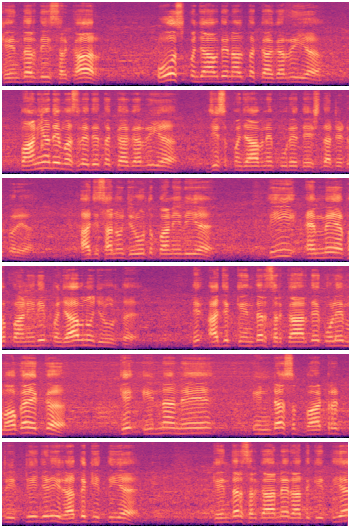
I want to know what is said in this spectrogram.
ਕੇਂਦਰ ਦੀ ਸਰਕਾਰ ਉਸ ਪੰਜਾਬ ਦੇ ਨਾਲ ਧੱਕਾ ਕਰ ਰਹੀ ਆ, ਪਾਣੀਆਂ ਦੇ ਮਸਲੇ ਤੇ ਧੱਕਾ ਕਰ ਰਹੀ ਆ, ਜਿਸ ਪੰਜਾਬ ਨੇ ਪੂਰੇ ਦੇਸ਼ ਦਾ ਢਿੱਡ ਭਰਿਆ। ਅੱਜ ਸਾਨੂੰ ਜ਼ਰੂਰਤ ਪਾਣੀ ਦੀ ਹੈ 30 ਐਮਏਐਫ ਪਾਣੀ ਦੀ ਪੰਜਾਬ ਨੂੰ ਜ਼ਰੂਰਤ ਹੈ। ਤੇ ਅੱਜ ਕੇਂਦਰ ਸਰਕਾਰ ਦੇ ਕੋਲੇ ਮੌਕਾ ਇੱਕ, ਕਿ ਇਹਨਾਂ ਨੇ ਇੰਡਸ ਵਾਟਰ ਟ੍ਰੀਟੀ ਜਿਹੜੀ ਰੱਦ ਕੀਤੀ ਹੈ ਕੇਂਦਰ ਸਰਕਾਰ ਨੇ ਰੱਦ ਕੀਤੀ ਹੈ,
